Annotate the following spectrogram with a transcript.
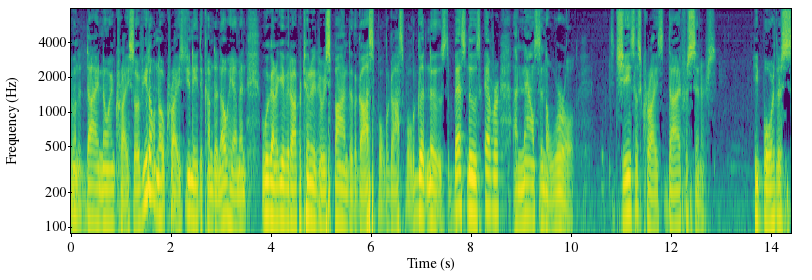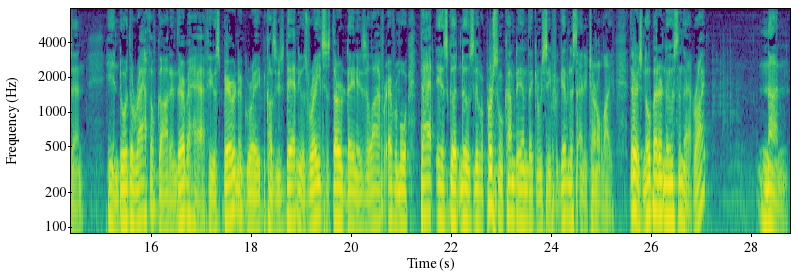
You want to die knowing Christ. So if you don't know Christ, you need to come to know Him. And we're going to give you the opportunity to respond to the gospel, the gospel, the good news, the best news ever announced in the world. Jesus Christ died for sinners. He bore their sin. He endured the wrath of God in their behalf. He was buried in a grave because he was dead and he was raised his third day and he is alive forevermore. That is good news. And if a person will come to him, they can receive forgiveness and eternal life. There is no better news than that, right? None.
